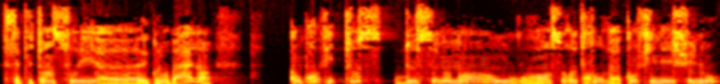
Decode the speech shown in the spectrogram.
C'est plutôt un souhait euh, global, qu'on profite tous de ce moment où on se retrouve confinés chez nous,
